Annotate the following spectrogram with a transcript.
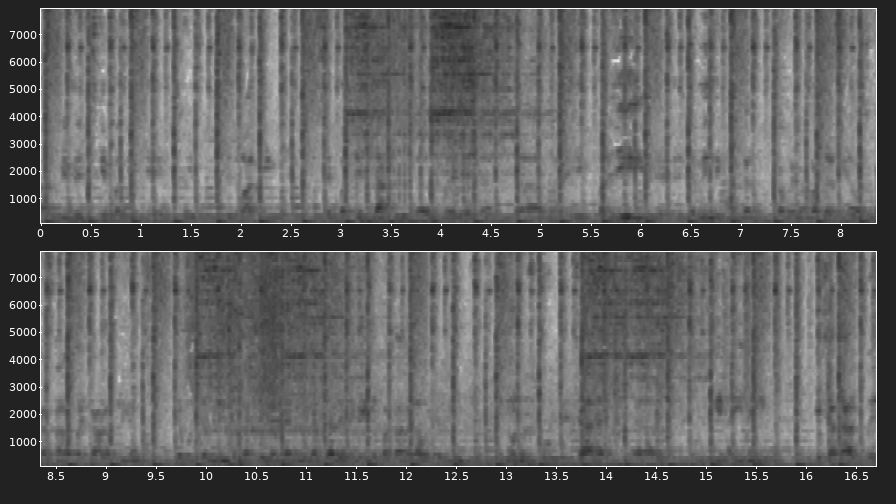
आर्मी में जिसके पति थे विधवा थी, उससे पच्चीस लाख रुपये लेकर एक फर्जी ज़मीन दिखाकर उसका बैनामा कर दिया और उसका सारा पहचान लिया। जब उस ज़मीन को कब्जे में लेने कब्जा लेने गई तो पता लगा वो ज़मीन जिन्होंने उसको बेचा है उसकी ही नहीं। इस आधार पे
